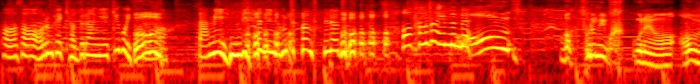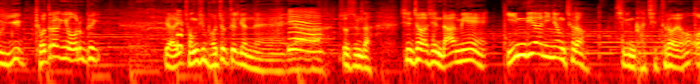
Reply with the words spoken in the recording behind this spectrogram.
더워서 얼음팩 겨드랑이에 끼고 있어요. 어. 남이 인디안 인형처럼 들려줘. 어, 상상했는데. 어우, 막 소름이 확 오네요. 어우, 이 겨드랑이 얼음팩. 야, 이 정신 번쩍 들겠네. 예. 야, 좋습니다. 신청하신 나미의 인디안 인형처럼 지금 같이 들어요. 어,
